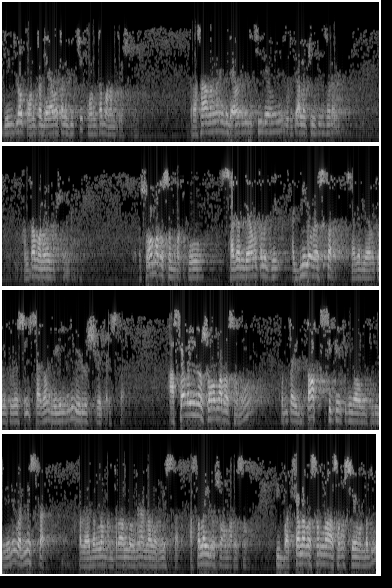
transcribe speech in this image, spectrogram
దీంట్లో కొంత దేవతలకిచ్చి కొంత మనం తీసుకుంటాం. ప్రసాదంలో ఇంక దేవతలకు ఇచ్చింది ఏముంది ఉడికి చూపించడం. అంతా మనమే పుచ్చుకుంటాం సోమరసం మటుకు సగం దేవతలకి అగ్నిలో వేస్తారు. సగం దేవతలకి వేసి సగం మిగిలింది వీళ్ళు స్వీకరిస్తారు. అసలైన సోమరసము కొంత ఇంటాక్సికేటింగ్గా ఉంటుంది అని వర్ణిస్తారు. ఆ వేదంలో మంత్రాల్లోనే అలా వర్ణిస్తారు. అసలైన సోమరసం. ఈ బచ్చల రసంలో ఆ సమస్య ఉండదు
